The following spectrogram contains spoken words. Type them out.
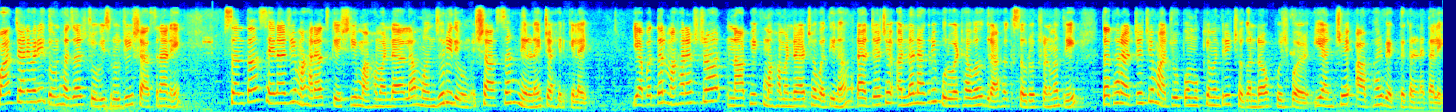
पाच जानेवारी दोन हजार चोवीस रोजी शासनाने संत सेनाजी महाराज केशरी महामंडळाला मंजुरी देऊन शासन निर्णय जाहीर केलाय. याबद्दल महाराष्ट्र नाभिक महामंडळाच्या वतीनं राज्याचे अन्न नागरी पुरवठा व ग्राहक संरक्षण मंत्री तथा राज्याचे माजी उपमुख्यमंत्री छगनराव भुजबळ यांचे आभार व्यक्त करण्यात आले.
